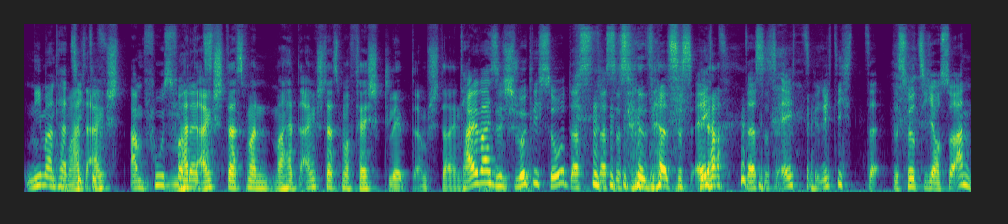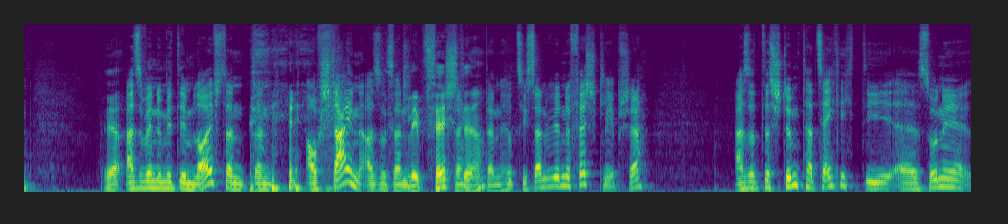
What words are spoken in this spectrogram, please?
niemand hat Man sich hat Angst- am Fuß Man hat, verletzt. Angst, dass man, man hat Angst, dass man festklebt am Stein. Teilweise ist es wirklich so, dass, dass, es, dass es echt, Ja. dass es echt richtig, das hört sich auch so an. Ja. Also wenn du mit dem läufst, dann, dann auf Stein, also dann, klebt fest, dann, ja. dann hört sich an, wie wenn du festklebst, ja. Also das stimmt tatsächlich, die, äh, so eine,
